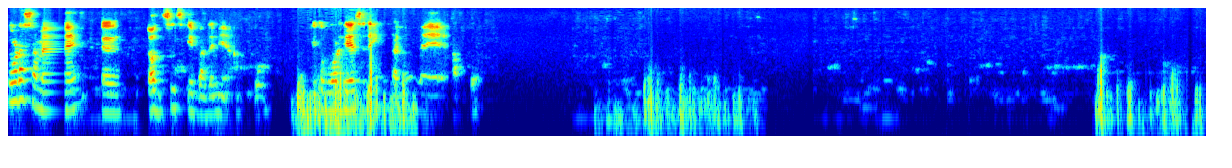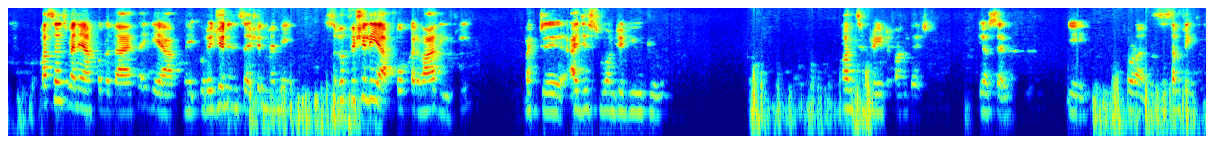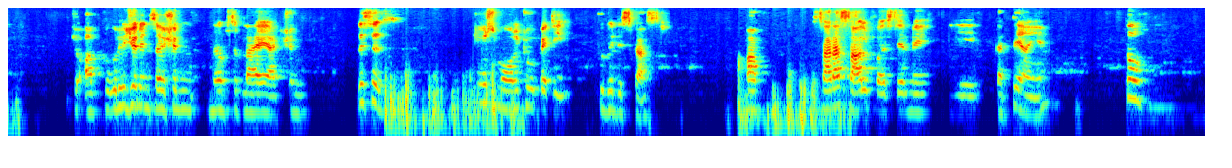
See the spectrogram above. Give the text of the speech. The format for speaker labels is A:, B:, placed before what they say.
A: थोड़ा सा मैं टॉन्सिल्स के बारे में आपको, ये तो वर्ल्ड डेज़ नहीं था ना, मैं आपको मसल्स मैंने आपको बताया था, ये आपने ओरिजिन इंसर्शन मैंने सुपरफिशियली आपको करवा दी थी but I just wanted you to concentrate on that yourself, ये। थोड़ा, this is something जो आपको origin, insertion, nerve supply, action, this is too small, too petty to be discussed. आप सारा साल फ़र्स्ट ईयर में ये करते आए हैं तो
